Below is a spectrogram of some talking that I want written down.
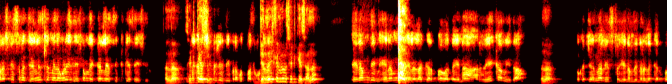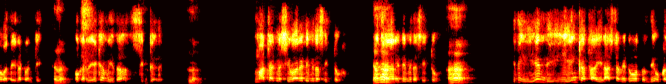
ప్రశ్నిస్తున్న జర్నలిస్టుల మీద కూడా ఈ దేశంలో ఎక్కడ లేదు సిట్ కేసు వేసి అన్న సిట్ కేసు మీద సిట్ కేసు అన్న? ఎనిమిది ఎనిమిది నెలల గర్భవతి అయిన రేఖ మీద ఒక జర్నలిస్ట్ ఎనిమిది నెలల గర్భవతి అయినటువంటి అన్న. ఒక రేఖ మీద సిట్ మాట్లాడిన శివారెడ్డి మీద సిట్టు విజయారెడ్డి మీద సిట్టు. ఇది ఏంది? ఏం కథ? ఈ రాష్ట్రం ఎదుగుతుంది ఒక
